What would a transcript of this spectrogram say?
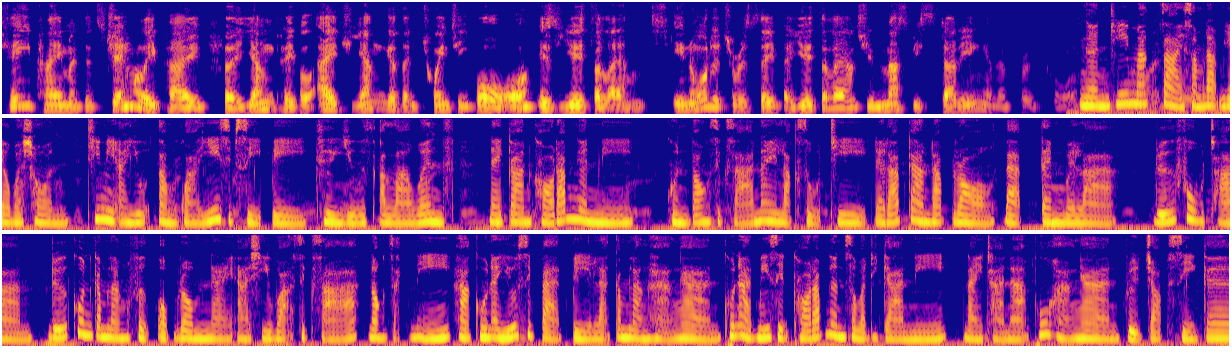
key payment that's generally paid for young people aged younger than 24 is youth allowance. In order to receive a youth allowance, you must be studying an approved course. เงินที่มักจ่ายสำหรับเยาวชนที่มีอายุต่ำกว่า 24 ปี คือ youth allowance ในการขอรับเงินนี้ คุณต้องศึกษาในหลักสูตรที่ได้รับการรับรองแบบเต็มเวลา หรือ full time หรือคุณกำลังฝึกอบรมในอาชีวศึกษา นอกจากนี้หากคุณอายุ 18 ปีและกำลังหางาน คุณอาจมีสิทธิ์ขอรับเงินสวัสดิการนี้ ในฐานะผู้หางานหรือ job seeker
